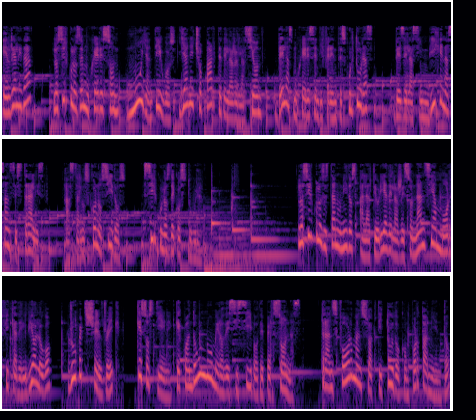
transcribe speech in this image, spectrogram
En realidad, los círculos de mujeres son muy antiguos y han hecho parte de la relación de las mujeres en diferentes culturas, desde las indígenas ancestrales hasta los conocidos círculos de costura. Los círculos están unidos a la teoría de la resonancia mórfica del biólogo Rupert Sheldrake, que sostiene que cuando un número decisivo de personas transforman su actitud o comportamiento,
